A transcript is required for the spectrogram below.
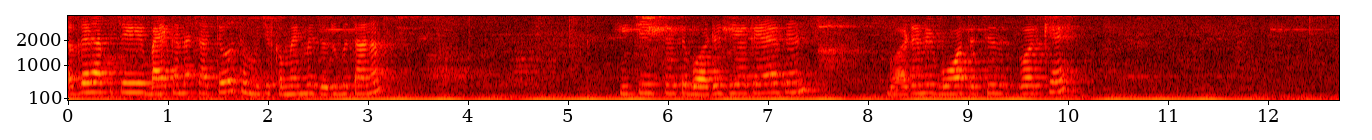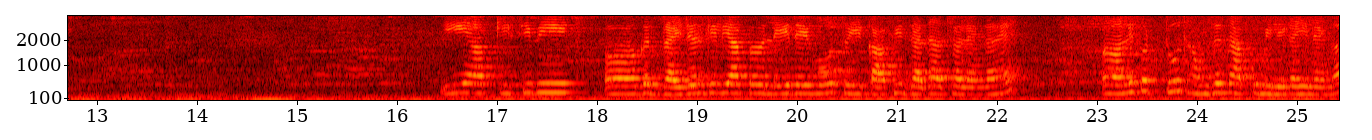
अगर आप इसे बाय करना चाहते हो तो मुझे कमेंट में ज़रूर बताना। नीचे इस तरह से बॉर्डर दिया गया है फ्रेंड्स बॉर्डर में बहुत अच्छे वर्क है। ये आप किसी भी अगर ब्राइडल के लिए आप ले रहे हो तो ये काफ़ी ज़्यादा अच्छा लहंगा है। और ऑनली फॉर टू थाउज़ेंड में आपको मिलेगा ये लहंगा।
